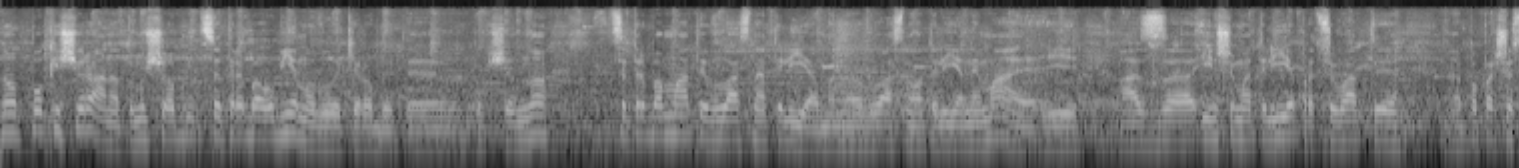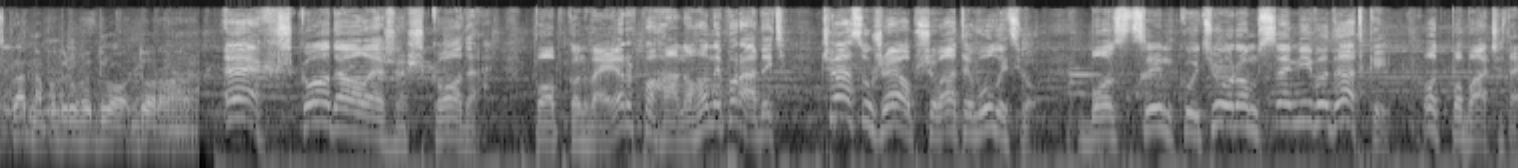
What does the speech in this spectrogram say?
Ну поки що рано, тому що це треба об'єми великі робити. Поки що ну, це треба мати власне ательє. У мене власного ательє немає. І, а з іншим ательє працювати, е, по-перше, складно, а по-друге, дорого. Ех, шкода, Олеже, шкода. Поп-конвейер поганого не порадить. Час уже обшивати вулицю. Бо з цим кутюром самі видатки. От побачите,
